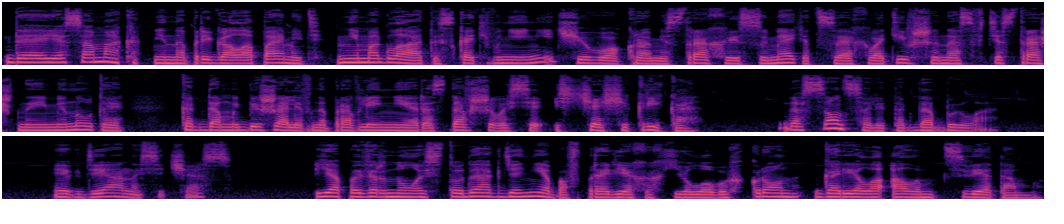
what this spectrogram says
Да я сама, как ни напрягала память, не могла отыскать в ней ничего, кроме страха и сумятицы, охватившей нас в те страшные минуты, когда мы бежали в направлении раздавшегося из чащи крика. Да солнце ли тогда было? И где она сейчас? Я повернулась туда, где небо в прорехах еловых крон горело алым цветом.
